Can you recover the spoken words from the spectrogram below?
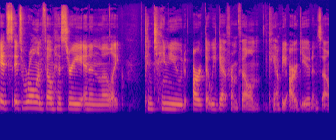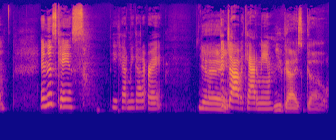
its its role in film history and in the like continued art that we get from film can't be argued. And so in this case, the Academy got it right. Yay. Good job, Academy. You guys go.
